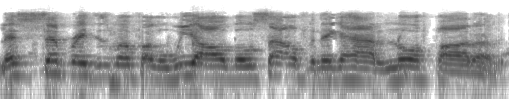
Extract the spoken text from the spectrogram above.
Let's separate this motherfucker. We all go south and they can have the north part of it.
